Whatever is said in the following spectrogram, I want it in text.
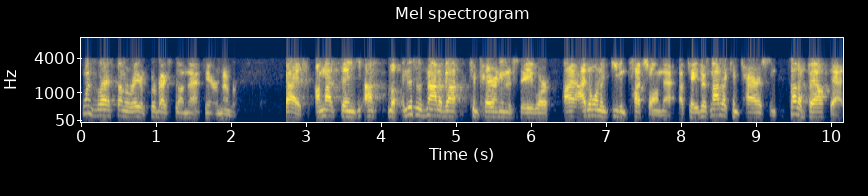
When's the last time a Raider quarterback's done that? Can't remember guys, I'm not saying, uh, look, and this is not about comparing him to Stabler. I, I don't want to even touch on that, okay? There's not a comparison. It's not about that.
